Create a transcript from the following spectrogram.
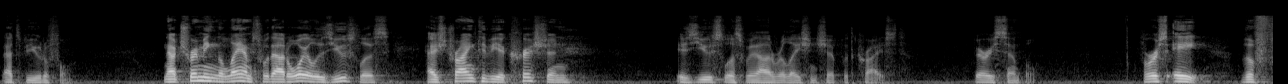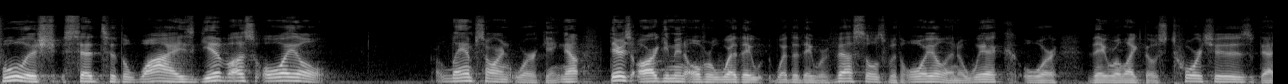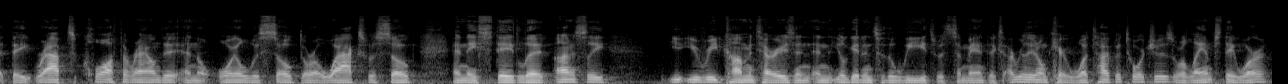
That's beautiful. Now, trimming the lamps without oil is useless, as trying to be a Christian is useless without a relationship with Christ. Very simple. Verse 8 The foolish said to the wise, Give us oil our lamps aren't working. Now, there's argument over whether they, whether they were vessels with oil and a wick or they were like those torches that they wrapped cloth around it and the oil was soaked or a wax was soaked and they stayed lit. Honestly, you, you read commentaries and, and you'll get into the weeds with semantics. I really don't care what type of torches or lamps they were.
